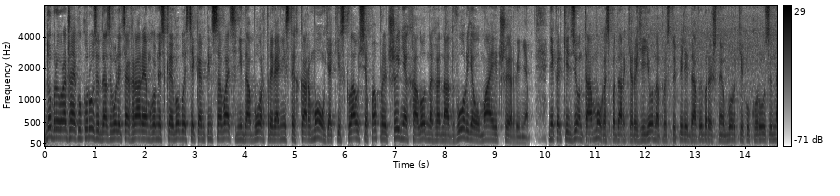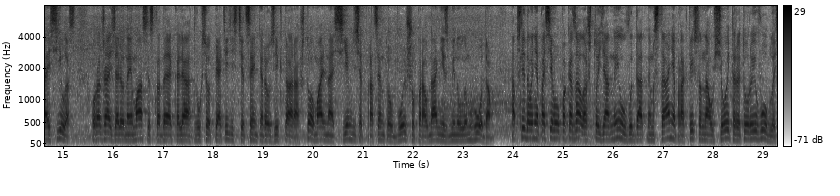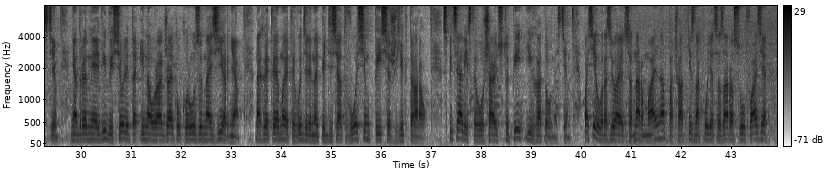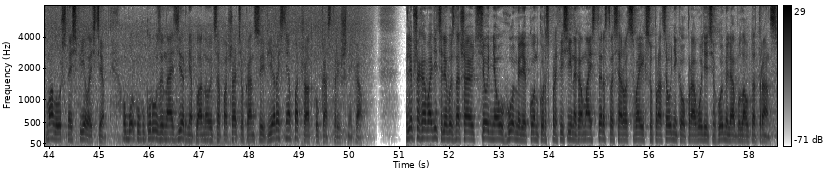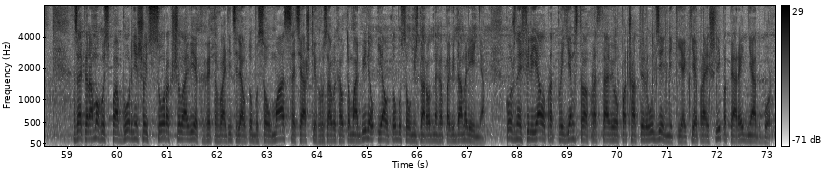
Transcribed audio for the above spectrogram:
Добры ўраджай кукурузы дазволіць аграрыям гомельскай вобласці кампенсаваць недабор травяністых кармоў, які склаўся па прычыне халоднага надвор'я ў маі чэрвеня. Некалькі дзён таму гаспадаркі рэгіёна прыступілі да выбарачнай уборкі кукурузы на сілас. Ураджай зялёнай масы складае каля 250 цэнтнераў з гектара, што амаль на 70% больш у параўнанні з мінулым годам. Обследование посевов показало, что яны ў выдатным стане практычна на ўсёй тэрыторыі вобласці. Нядрэнныя віды сёлета і на ўраджай кукурузы на зерня. На гэтыя мэты выделено 58 тысяч гектараў. Спецыялісты вывучаюць ступень іх гатоўнасці. Пасевы развіваюцца нармальна, пачаткі знаходзяцца зараз у фазе малочнай спеласці. Уборку кукурузы на зерня плануецца пачаць у канцы верасня, пачатку кастрычніка. Лепшага вадзіцеля вызначаюць сёння ў гомелі конкурс прафесійнага майстэрства сярод сваіх супрацоўнікаў праводзіць гомеля булаўтатранс. За перамогу спаборнічаюць 40 чалавек. Гэта вадзіцелі аўтобусаў маса, цяжкіх грузавых аўтамабіляў і аўтобусаў міжнароднага паведамлення. Кожны філіял прадпрыемства прадставіў па чатыры ўдзельнікі, якія прайшлі папярэдні адбор.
